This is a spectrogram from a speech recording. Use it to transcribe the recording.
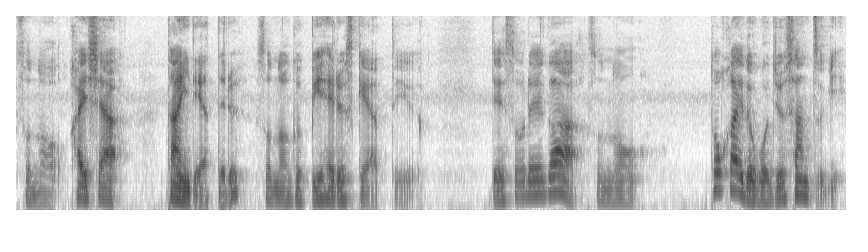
その会社単位でやってる、そのグッピーヘルスケアっていう。で、それが、その、東海道53次、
